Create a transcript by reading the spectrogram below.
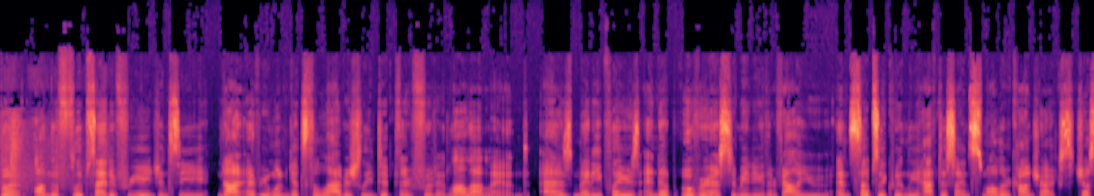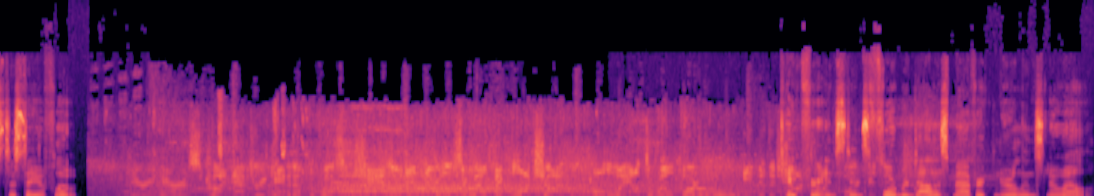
But on the flip side of free agency, not everyone gets to lavishly dip their foot in La La Land, as many players end up overestimating their value and subsequently have to sign smaller contracts just to stay afloat. Gary Harris cut after he gave it up to Wilson Chandler. Big block shot all the way out to Will Barton. Into the Take, for instance, Barton former Dallas Maverick Nerlens Noel.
